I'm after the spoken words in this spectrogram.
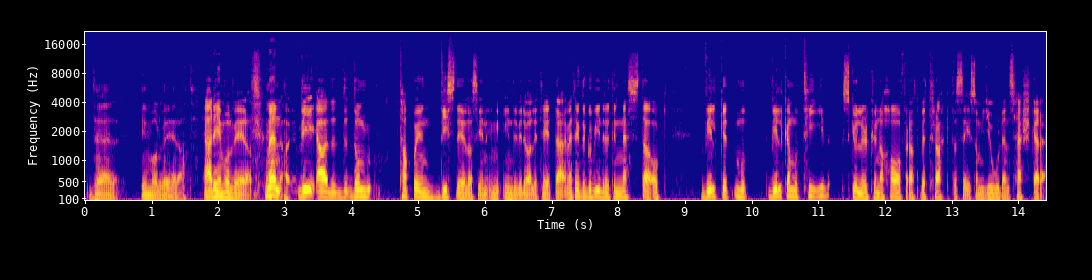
Det är involverat. Ja, det är involverat. Men vi, ja, de, de tappar ju en viss del av sin individualitet där. Men jag tänkte gå vidare till nästa och vilket, mot, vilka motiv skulle du kunna ha för att betrakta sig som jordens härskare?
